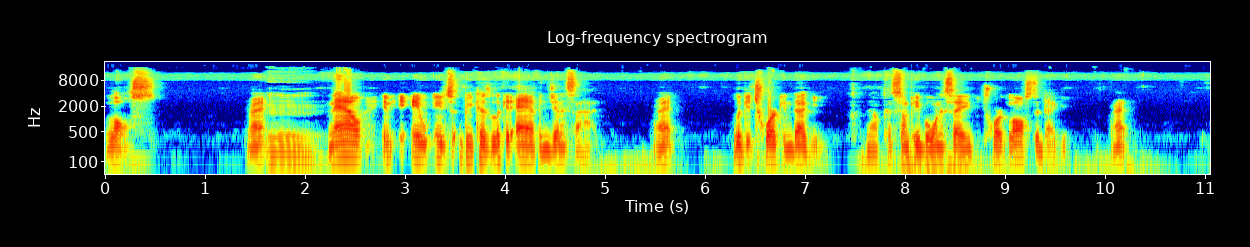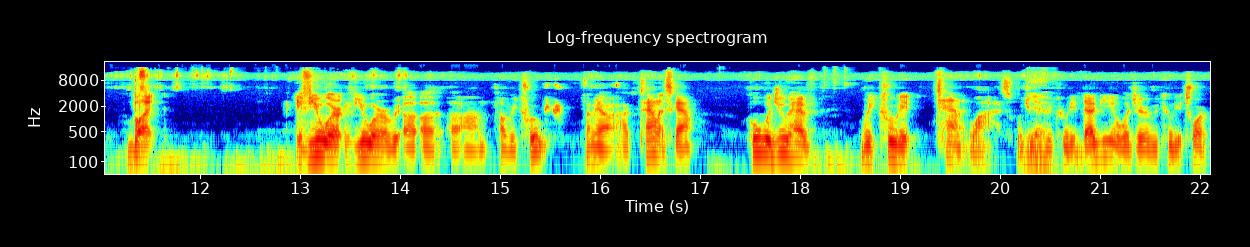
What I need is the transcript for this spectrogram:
lost, right? Mm. Now, it, it, it's because look at Av and genocide, right? Look at Twork and Dougie. You know, because some people want to say Twork lost to Dougie, right? But if you were if you were a, a, a, um, a recruit, I mean a, a talent scout, who would you have recruited talent wise? Would you have recruited Dougie or would you have recruited Twork?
